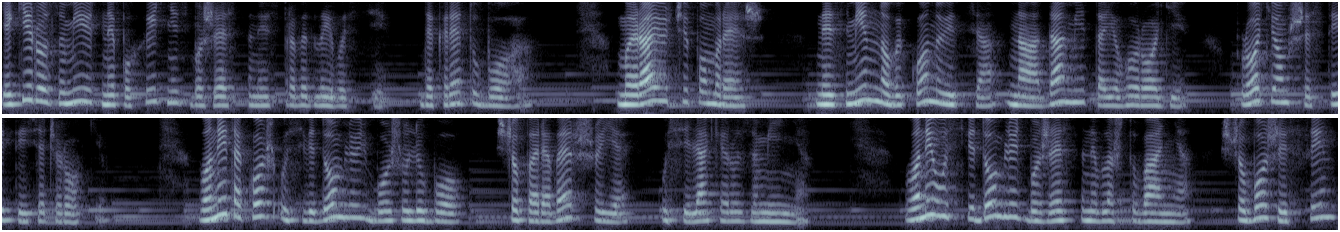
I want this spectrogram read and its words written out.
які розуміють непохитність божественної справедливості, декрету Бога. Вмираючи помреш, незмінно виконується на Адамі та його роді протягом шести тисяч років. Вони також усвідомлюють Божу любов, що перевершує усіляке розуміння. Вони усвідомлюють божественне влаштування, що Божий син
